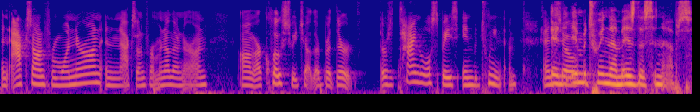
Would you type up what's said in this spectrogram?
an axon from one neuron and an axon from another neuron um, are close to each other, but they're there's a tiny little space in between them, and, And so in between them is the synapse.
